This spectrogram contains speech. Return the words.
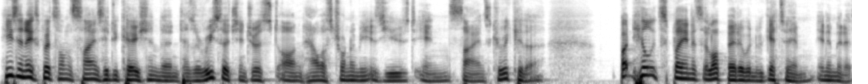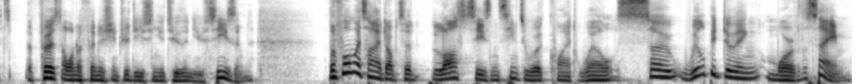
He's an expert on science education and has a research interest on how astronomy is used in science curricula. But he'll explain it a lot better when we get to him in a minute. But first, I want to finish introducing you to the new season. The format I adopted last season seemed to work quite well, so we'll be doing more of the same.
